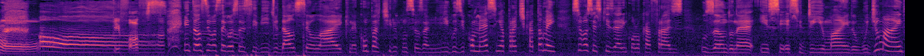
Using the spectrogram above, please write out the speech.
Oh. Oh. Que fofos. Então, se você gostou desse vídeo, dá o seu like, né? Compartilhe com seus amigos e comecem a praticar também. Se vocês quiserem colocar frases usando, né, esse, esse do you mind ou would you mind,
